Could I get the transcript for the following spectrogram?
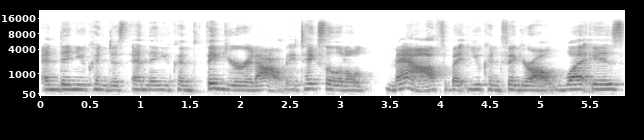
and then you can just and then you can figure it out it takes a little math but you can figure out what is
